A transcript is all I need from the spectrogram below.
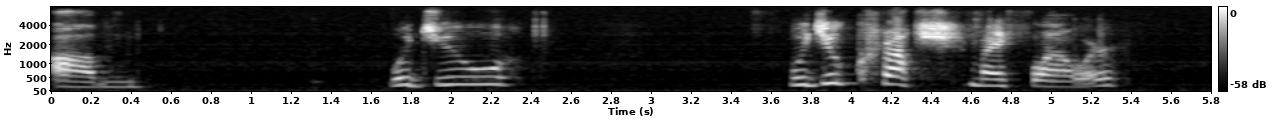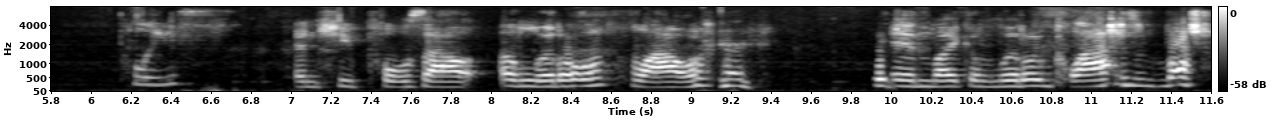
Um, would you would you crush my flower, please?" And she pulls out a little flower in like a little glass box.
